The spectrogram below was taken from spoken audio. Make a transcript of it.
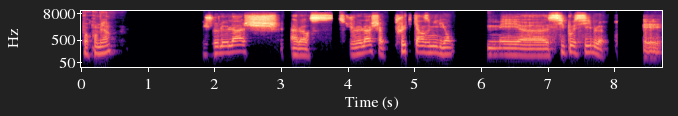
pour combien? Je le lâche. Alors, je le lâche à plus de 15 millions, mais euh, si possible, et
